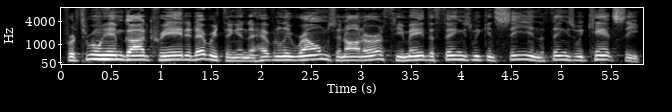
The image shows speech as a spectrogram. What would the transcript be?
For through him God created everything in the heavenly realms and on earth. He made the things we can see and the things we can't see,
